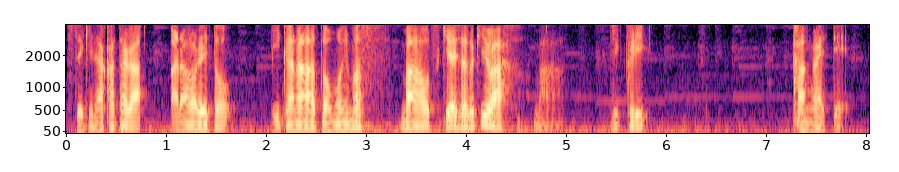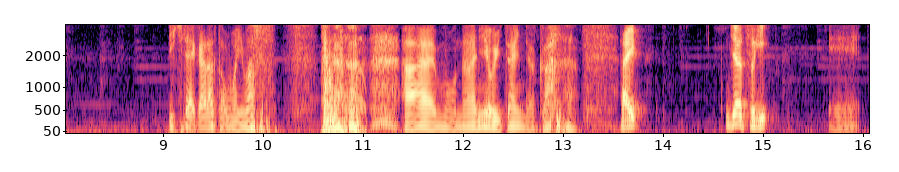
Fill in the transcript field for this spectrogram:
素敵な方が現れるといいかなと思います。まあ、お付き合いした時は、まあ、じっくり考えていきたいかなと思います。はい、もう何を言いたいんだか。はい。じゃあ次。えー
